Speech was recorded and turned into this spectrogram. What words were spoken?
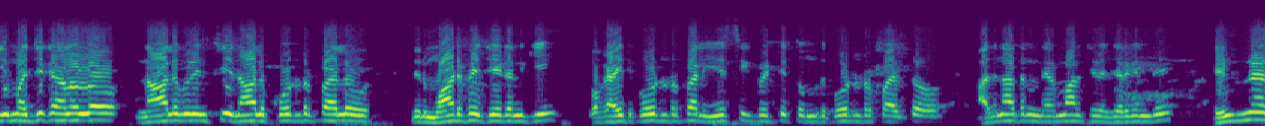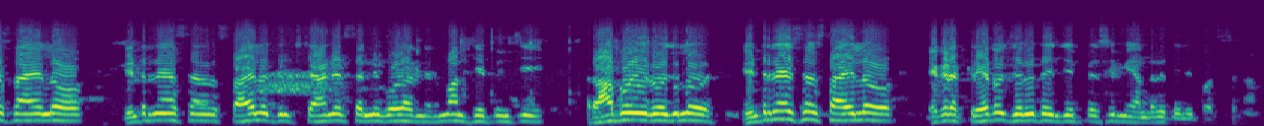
ఈ మధ్య కాలంలో నాలుగు నుంచి నాలుగు కోట్ల రూపాయలు దీన్ని మాడిఫై చేయడానికి ఒక ఐదు కోట్ల రూపాయలు ఏసీకి పెట్టి తొమ్మిది కోట్ల రూపాయలతో అధునాతన నిర్మాణం చేయడం జరిగింది. ఇంటర్నేషనల్ స్థాయిలో ఇంటర్నేషనల్ స్థాయిలో దీని స్టాండర్డ్స్ అన్ని కూడా నిర్మాణం చేపించి రాబోయే రోజుల్లో ఇంటర్నేషనల్ స్థాయిలో ఇక్కడ క్రీడలు జరుగుతాయని చెప్పేసి మీ అందరికీ తెలియపరుస్తున్నాను.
